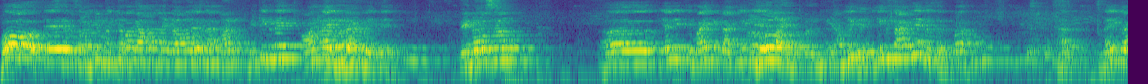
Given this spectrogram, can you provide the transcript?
हो ते सर, सारखे म्हणतात का आपल्या गावात फार- मीटिंग नाही ऑनलाईन दाखवायचे वेगळं असं यांनी ती माहिती टाकली अनुभव आहे परंतु यामध्ये लिंक लिंक टाकली ना सर पहा. हा? नाही का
